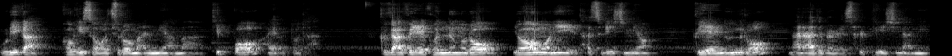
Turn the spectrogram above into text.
우리가 거기서 주로 말미암아 기뻐하였도다. 그가 그의 권능으로 영원히 다스리시며 그의 눈으로 나라들을 살피시나니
